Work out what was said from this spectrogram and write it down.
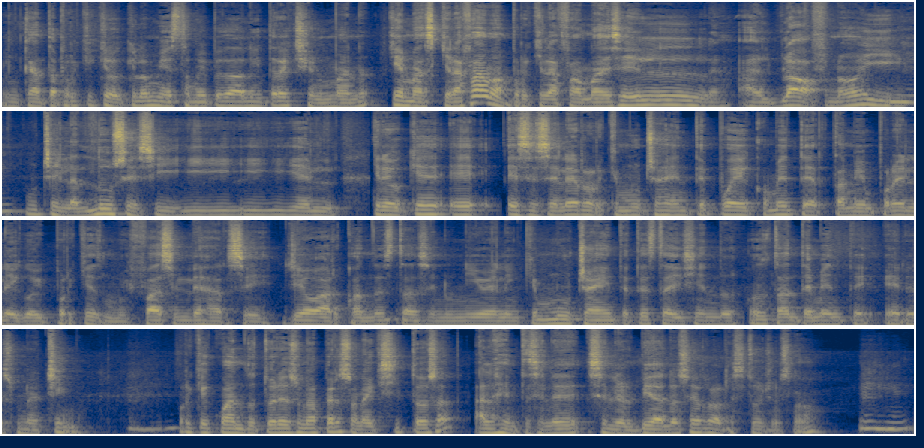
me encanta porque creo que lo mío está muy pegado a la interacción humana, que más que la fama, porque la fama es el, el bluff, ¿no? Y, pucha, y las luces y, y- y el... Creo que eh, ese es el error que mucha gente puede cometer también por el ego y porque es muy fácil dejarse llevar cuando estás en un nivel en que mucha gente te está diciendo constantemente, eres una chimba. Porque cuando tú eres una persona exitosa, a la gente se le, se le olvidan los errores tuyos, ¿no? Ujú.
